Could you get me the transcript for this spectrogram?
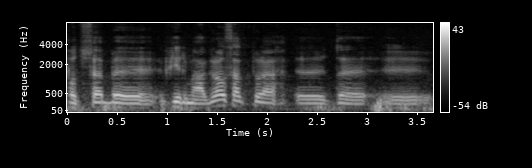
potrzeby firmy Agrosat, która y, te y,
